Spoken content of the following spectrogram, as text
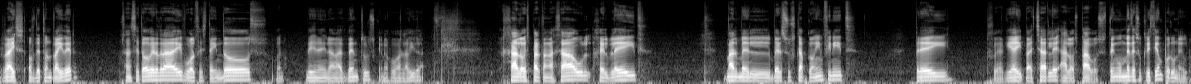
Rise of the Tomb Raider, Sunset Overdrive, Wolfenstein 2, bueno, Disneyland Adventures, que no he jugado en la vida. Halo Spartan Assault, Hellblade, Marvel vs. Capcom Infinite, Prey. Pues aquí hay para echarle a los pavos. Tengo un mes de suscripción por un euro.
